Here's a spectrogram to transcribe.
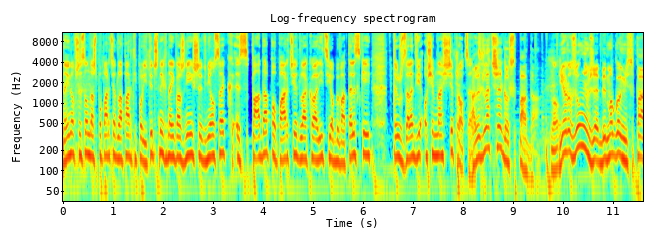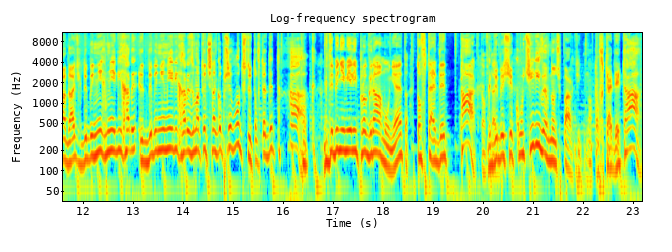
Najnowszy sondaż poparcia dla partii politycznych. Najważniejszy wniosek spada poparcie dla koalicji obywatelskiej. To już zaledwie 18%. Ale dlaczego spada? No. Ja rozumiem, że by mogło im spadać, gdyby nie mieli, gdyby nie mieli charyzmatycznego przywódcy. To wtedy tak. Gdyby nie mieli programu, nie? To, to wtedy tak. To wtedy. Gdyby się kłócili wewnątrz partii, no to wtedy tak.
